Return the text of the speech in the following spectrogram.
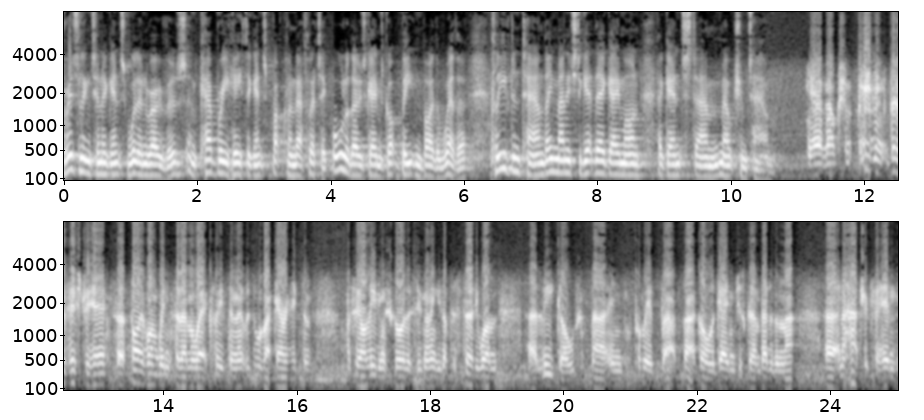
Brislington against Willand Rovers, and Cadbury Heath against Buckland Athletic. All of those games got beaten by the weather. Clevedon Town, they managed to get their game on against um, Melksham Town. Yeah, Melksham. bit of history here. It's a 5-1 win for them away at Clevedon. It was all about Gary Higdon. Obviously our leading scorer this season. I think he's up to 31 uh, league goals uh, in probably about, about a goal a game, just going better than that. Uh, and a hat-trick for him.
